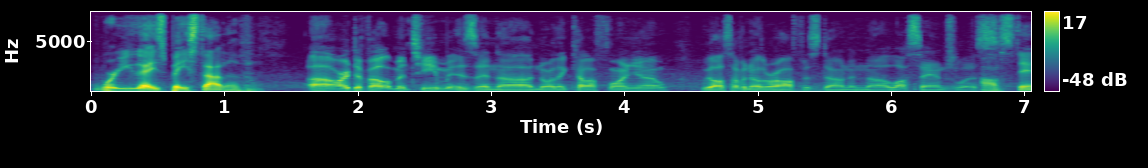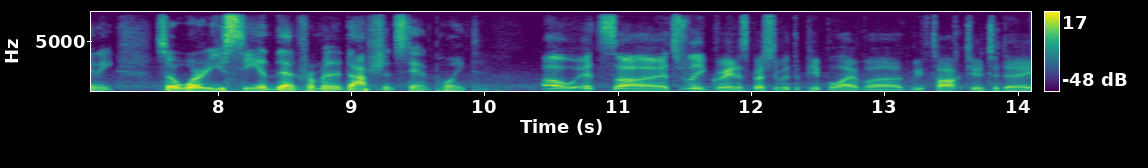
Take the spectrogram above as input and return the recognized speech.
where are you guys based out of? Uh, our development team is in uh, Northern California. We also have another office down in uh, Los Angeles. Outstanding. So, what are you seeing then from an adoption standpoint? Oh, it's uh, it's really great, especially with the people I've uh, we've talked to today.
